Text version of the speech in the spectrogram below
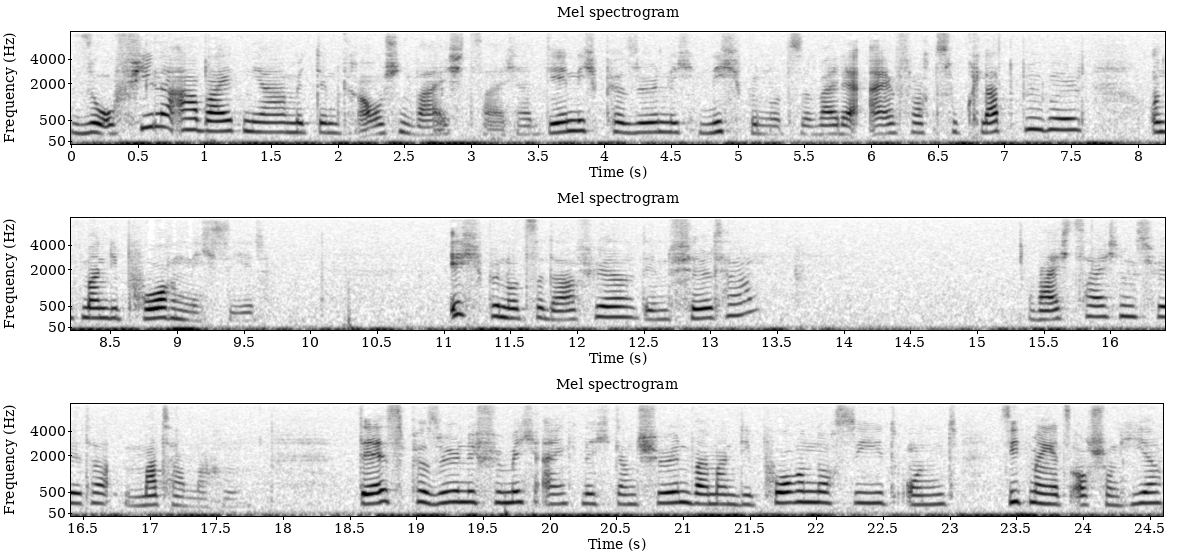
So, viele arbeiten ja mit dem Grauschen Weichzeichner, den ich persönlich nicht benutze, weil der einfach zu glatt bügelt und man die Poren nicht sieht. Ich benutze dafür den Filter, Weichzeichnungsfilter matter machen. Der ist persönlich für mich eigentlich ganz schön, weil man die Poren noch sieht und sieht man jetzt auch schon hier,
